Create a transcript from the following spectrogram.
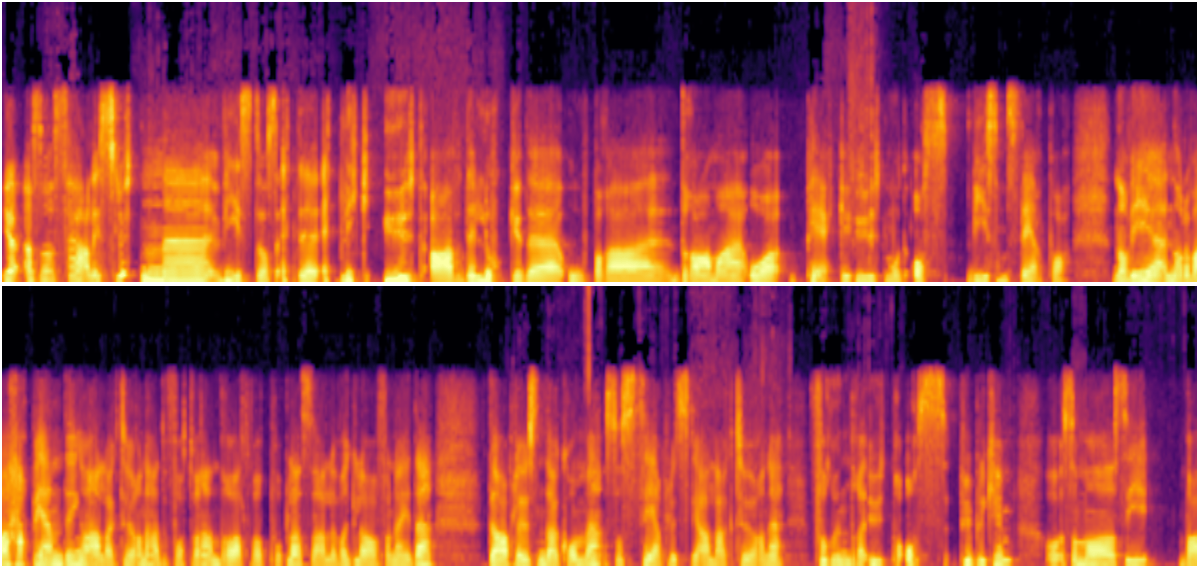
Ja, altså Særlig slutten eh, viste oss et, et, blikk ut av det lukkede operadramaet og peker ut mot oss vi som ser på. Når, vi, når, det var happy ending og alle aktørene hadde fått hverandre og alt var på plass og alle var glade og fornøyde, da applausen da kommer, så ser plutselig alle aktørene forundra ut på oss, publikum, og som må si hva,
